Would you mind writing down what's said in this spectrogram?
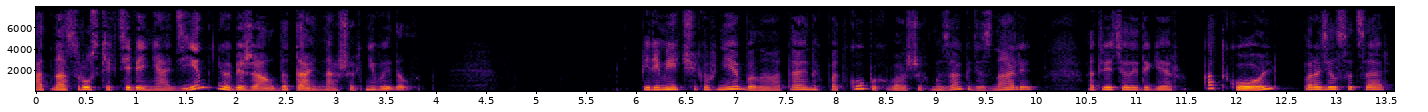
от нас, русских, тебе ни один не убежал, да тайн наших не выдал. Переметчиков не было, о тайных подкопах ваших мы загодя знали, — ответил Эдегер. — Отколь? — поразился царь.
